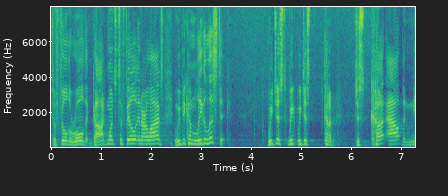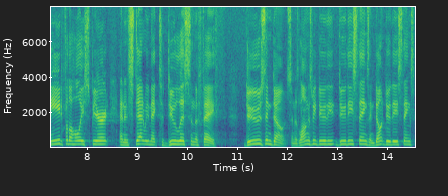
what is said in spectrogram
to fill the role that God wants to fill in our lives. And we become legalistic. We just, we, we just kind of just cut out the need for the Holy Spirit, and instead we make to do lists in the faith do's and don'ts. And as long as we do, the, do these things and don't do these things,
